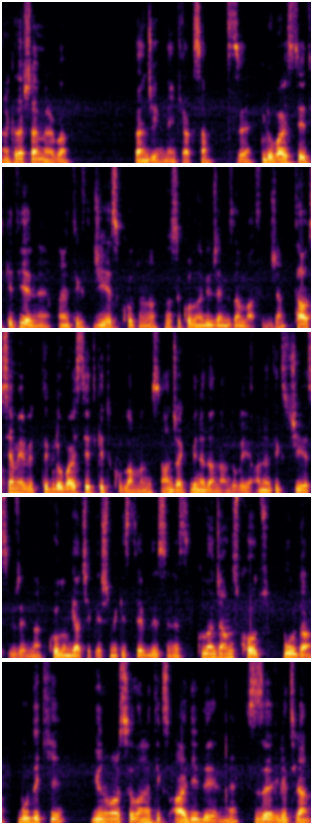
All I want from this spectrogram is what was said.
Arkadaşlar merhaba. Ben Ceyhun Enki Aksan. Size global site etiketi yerine Analytics.js kodunu nasıl kullanabileceğimizden bahsedeceğim. Tavsiyem elbette global site etiketi kullanmanız. Ancak bir nedenden dolayı Analytics.js üzerinden kurulum gerçekleştirmek isteyebilirsiniz. Kullanacağımız kod burada. Buradaki Universal Analytics ID değerini size iletilen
